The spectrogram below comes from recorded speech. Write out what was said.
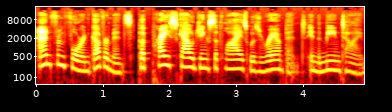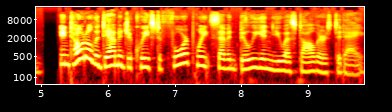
and from foreign governments, but price gouging supplies was rampant in the meantime. In total, the damage equates to 4.7 billion US dollars today,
